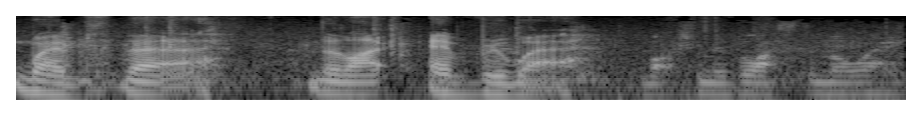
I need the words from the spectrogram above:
webs there. They're like everywhere. Watching me blast them away.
